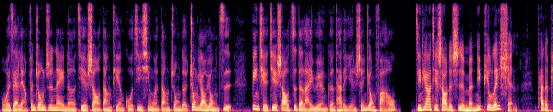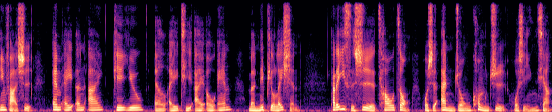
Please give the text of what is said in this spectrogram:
我会在两分钟之内呢，介绍当天国际新闻当中的重要用字，并且介绍字的来源跟它的延伸用法哦。今天要介绍的是 manipulation，它的拼法是 m a n i p u l a t i o n，manipulation。它的意思是操纵，或是暗中控制，或是影响，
